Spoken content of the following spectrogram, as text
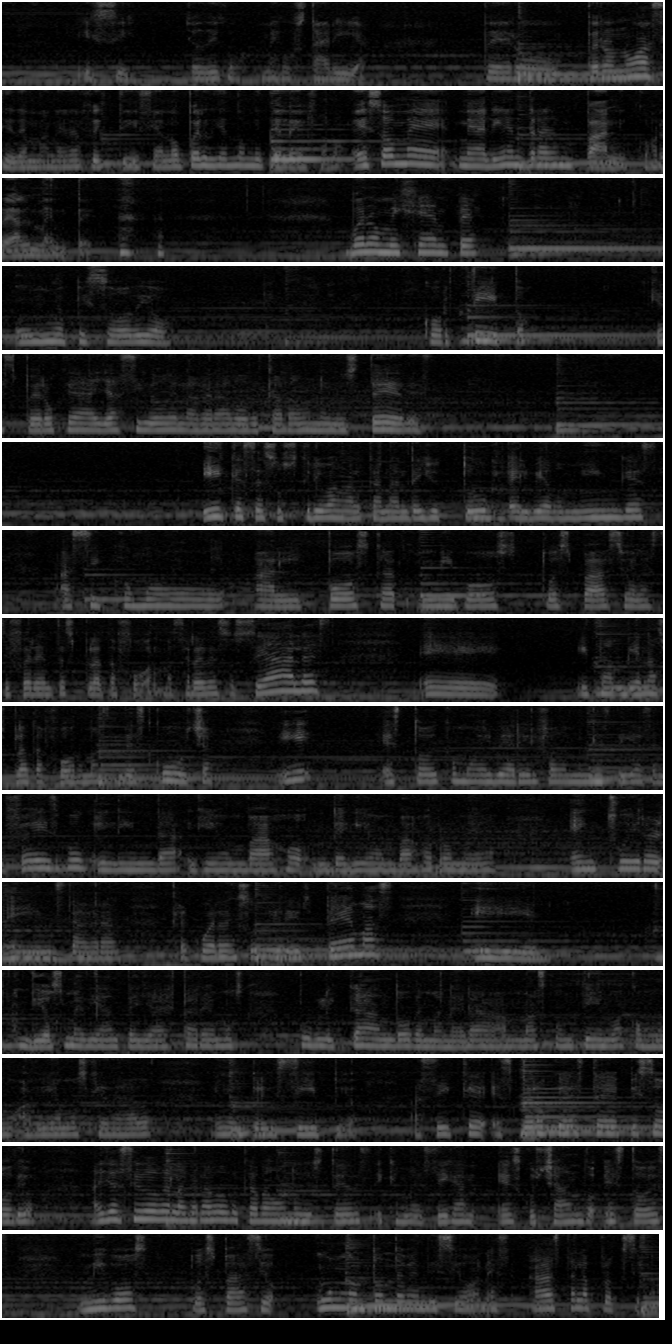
y sí, yo digo, me gustaría, pero, pero no así de manera ficticia, no perdiendo mi teléfono. Eso me, me haría entrar en pánico realmente. bueno, mi gente, un episodio cortito que espero que haya sido del agrado de cada uno de ustedes y que se suscriban al canal de YouTube Elvia Domínguez, así como al podcast Mi Voz, Tu Espacio en las diferentes plataformas, redes sociales eh, y también las plataformas de escucha. Y estoy como Elvia Arilfa Domínguez Díaz en Facebook, Linda-de-Romeo en Twitter e Instagram. Recuerden sugerir temas y Dios mediante ya estaremos publicando de manera más continua como habíamos quedado en el principio. Así que espero que este episodio haya sido del agrado de cada uno de ustedes y que me sigan escuchando. Esto es mi voz, tu espacio. Un montón de bendiciones. Hasta la próxima.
